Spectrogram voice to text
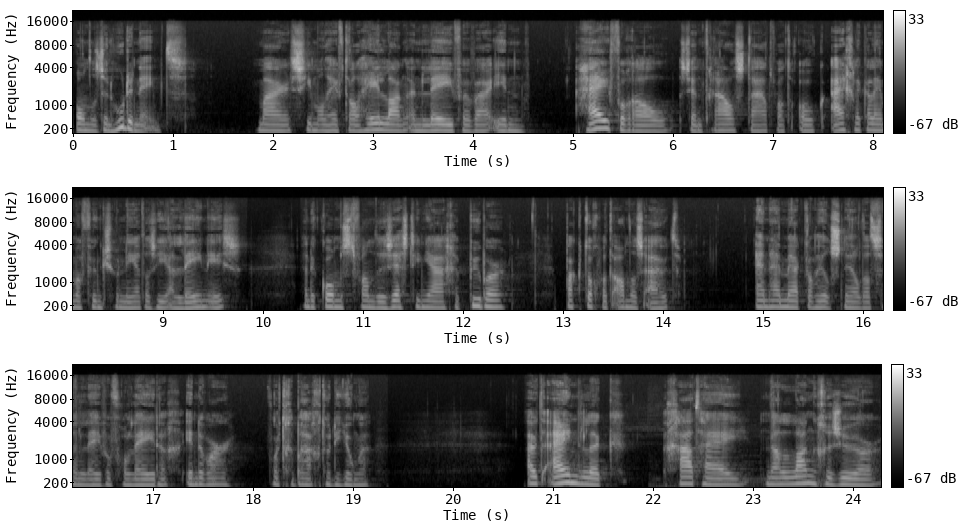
onder zijn hoede neemt. Maar Simon heeft al heel lang een leven waarin hij vooral centraal staat, wat ook eigenlijk alleen maar functioneert als hij alleen is. En de komst van de 16-jarige puber pakt toch wat anders uit. En hij merkt al heel snel dat zijn leven volledig in de war wordt gebracht door de jongen. Uiteindelijk gaat hij na lang gezeur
